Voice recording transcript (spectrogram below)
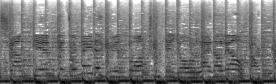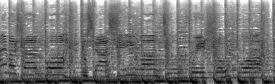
像天边最美的云朵春天又来到了花开满山坡种下希望就会收获。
